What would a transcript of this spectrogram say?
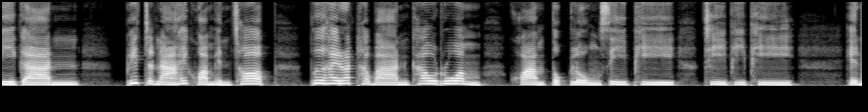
มีการพิจารณาให้ความเห็นชอบ เพื่อให้รัฐบาลเข้าร่วมความตกลง CPTPP เห็น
